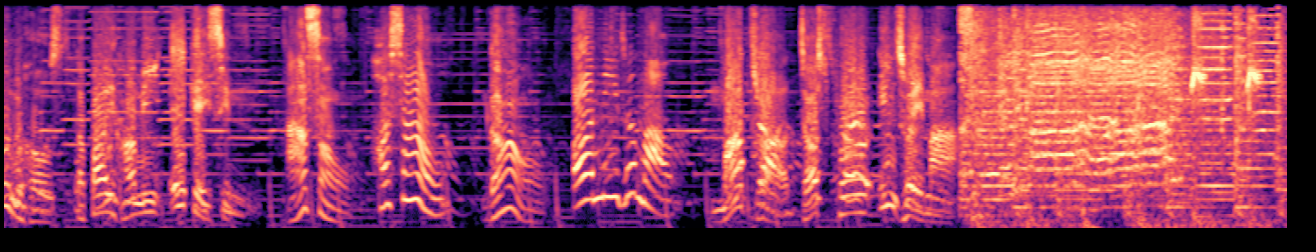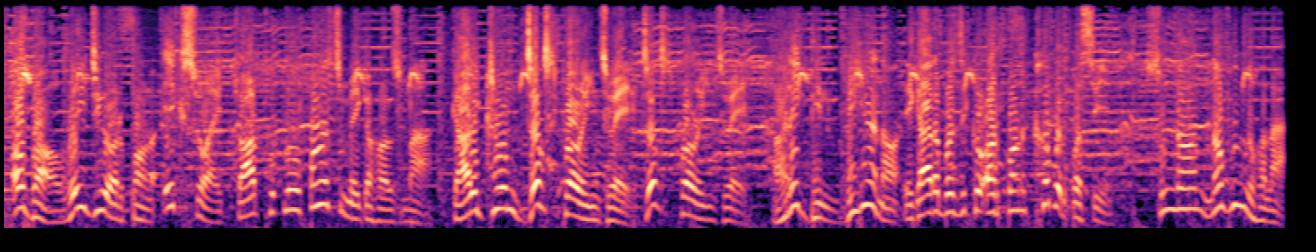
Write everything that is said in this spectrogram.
आउनुहोस् तपाईँ हामी एकैछिन हाँसौँ। हसाउ। गाउँ। अनि रमाउ मात्र जस्ट फर इन्जोयमा अब रेडियो अर्पण एक सय चार थुप्रो पाँच मेगा हर्जमा कार्यक्रम just for enjoy just for enjoy हरेक दिन बिहान एघार बजेको अर्पण खबर पछि सुन्न नभुल्नुहोला।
